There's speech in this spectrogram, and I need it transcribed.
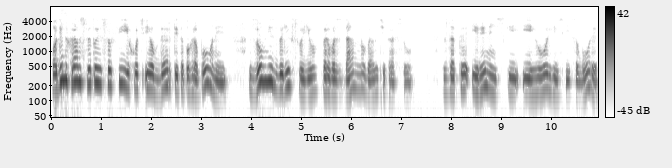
Один храм Святої Софії, хоч і обдертий та пограбований, зовні зберіг свою первозданну величі красу. Зате Ірининський і Георгіївський собори,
